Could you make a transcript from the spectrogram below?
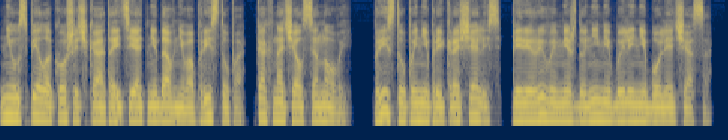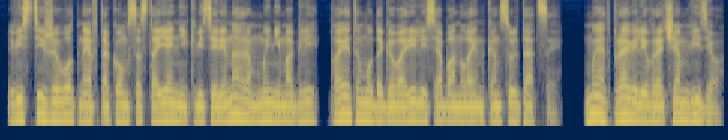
Не успела кошечка отойти от недавнего приступа, как начался новый. Приступы не прекращались, перерывы между ними были не более часа. Вести животное в таком состоянии к ветеринарам мы не могли, поэтому договорились об онлайн-консультации. Мы отправили врачам видео,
